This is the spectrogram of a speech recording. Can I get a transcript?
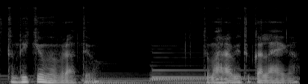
तो तुम भी क्यों घबराते हो? तुम्हारा भी तो कल आएगा।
